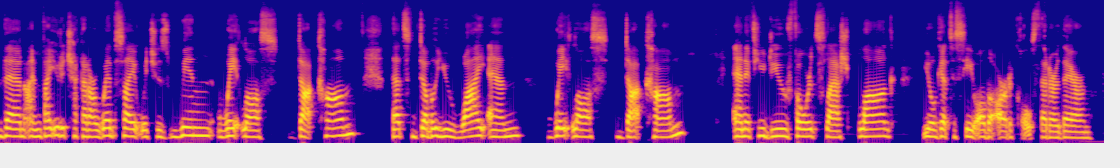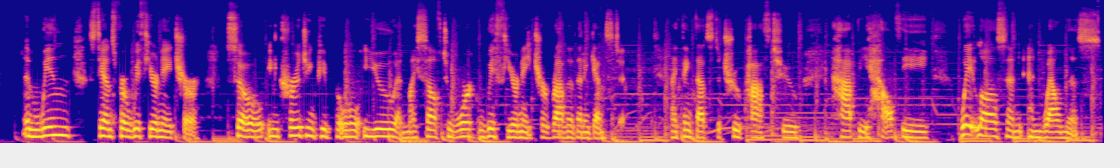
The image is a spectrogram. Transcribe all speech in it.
then I invite you to check out our website, which is wynweightloss.com. That's W Y N weightloss.com. And if you do forward slash blog, you'll get to see all the articles that are there. And WYN stands for with your nature. So encouraging people, you and myself, to work with your nature rather than against it. I think that's the true path to happy, healthy weight loss and, and wellness.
